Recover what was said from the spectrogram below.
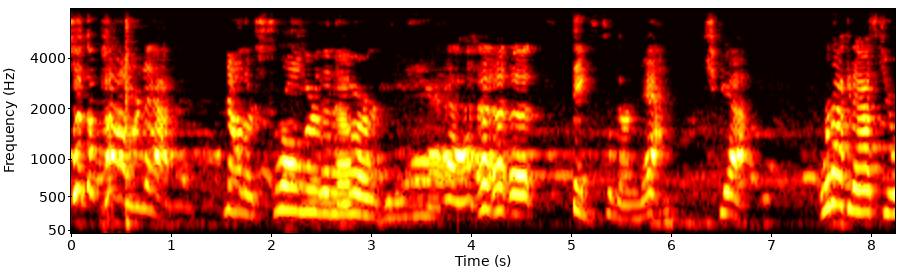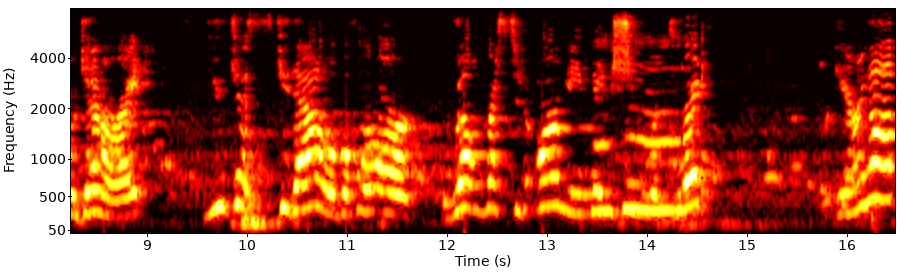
took a power nap. Now they're stronger than ever. Yeah. Thanks to their nap. Yeah. We're not going to ask you again, all right? You just skedaddle before our well-rested army makes you regret it. Gearing up.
